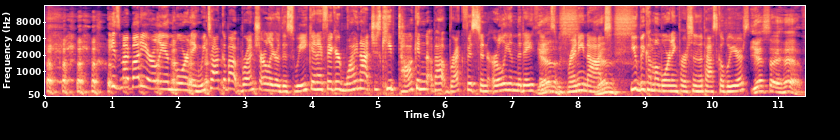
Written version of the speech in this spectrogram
He's my buddy early in the morning. We talked about brunch earlier this week, and I figured why not just keep talking about breakfast and early in the day things Yes, with Rennie Knott. yes. You've become a morning person in the past couple years. Yes, I have.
